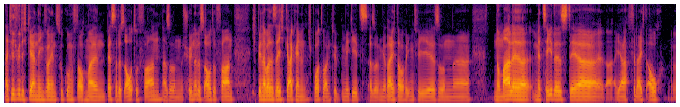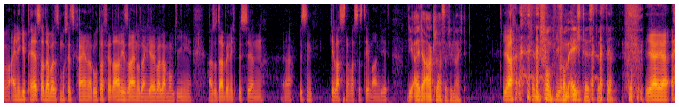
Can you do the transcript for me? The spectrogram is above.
Natürlich würde ich gerne irgendwann in Zukunft auch mal ein besseres Auto fahren, also ein schöneres Auto fahren. Ich bin aber tatsächlich gar kein Sportwagentyp. Mir geht's, also mir reicht auch irgendwie so ein äh, normaler Mercedes, der äh, ja vielleicht auch äh, einige PS hat, aber das muss jetzt kein roter Ferrari sein oder ein gelber Lamborghini. Also da bin ich ein bisschen ja, bisschen gelassener, was das Thema angeht. Die alte A-Klasse vielleicht. Ja. Vom, vom, vom Elchtest, das Ding. ja, ja.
